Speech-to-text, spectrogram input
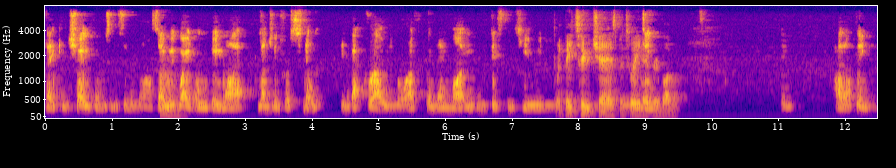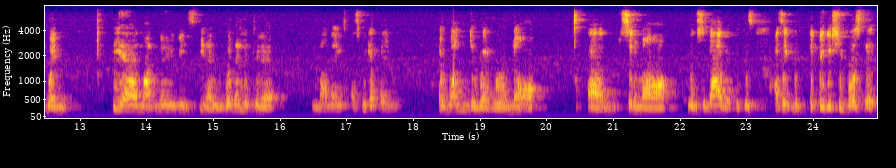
they can show films at the cinema. So Mm. it won't all be like lunching for a snog in the back row anymore. I think they might even distance you and It'd be two chairs between Think- everyone. And I think when, yeah, and like movies, you know, when they're looking at money as we get in, I wonder whether or not um, cinema will survive it because I think the, the big issue was that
